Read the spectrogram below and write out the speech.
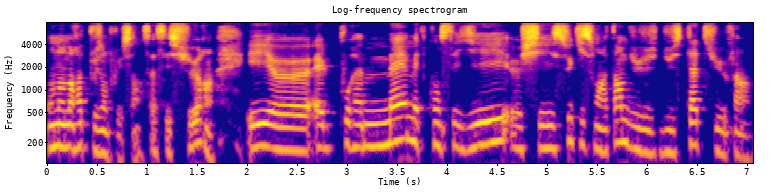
on en aura de plus en plus, hein, ça c'est sûr. Et elle pourrait même être conseillée chez ceux qui sont atteints du, enfin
